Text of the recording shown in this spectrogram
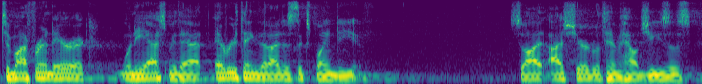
to my friend Eric when he asked me that everything that I just explained to you. So I, I shared with him how Jesus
